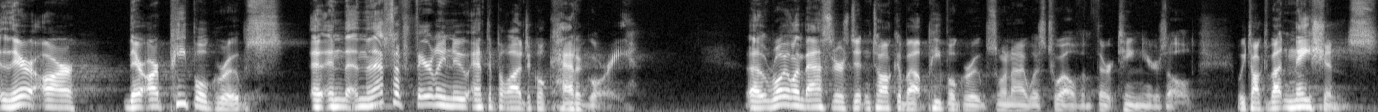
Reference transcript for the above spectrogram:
there are there are people groups, and, and that's a fairly new anthropological category. Uh, royal ambassadors didn't talk about people groups when I was 12 and 13 years old. We talked about nations.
